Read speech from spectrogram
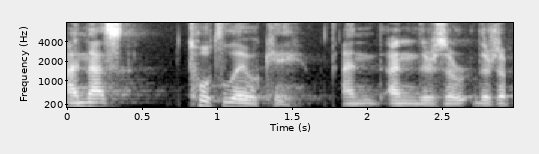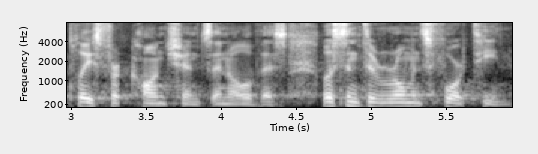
and that's totally okay. And, and there's, a, there's a place for conscience in all of this. Listen to Romans 14.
